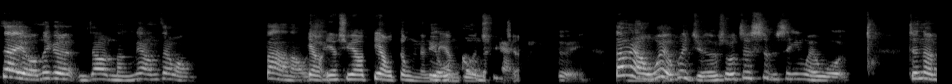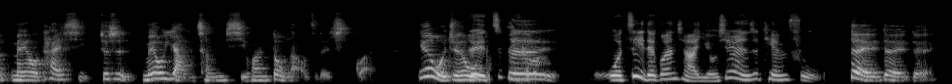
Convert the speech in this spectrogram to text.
再有那个你知道能量在往大脑要要需要调动能量过去这样。对，当然我也会觉得说，这是不是因为我真的没有太喜，就是没有养成喜欢动脑子的习惯？因为我觉得我对这个我自己的观察，有些人是天赋。对对对，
